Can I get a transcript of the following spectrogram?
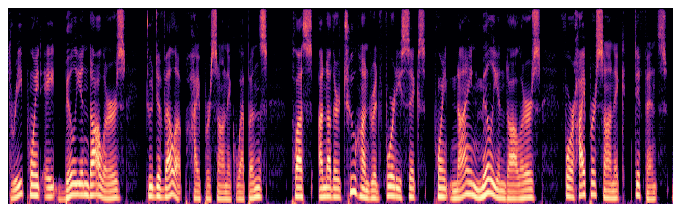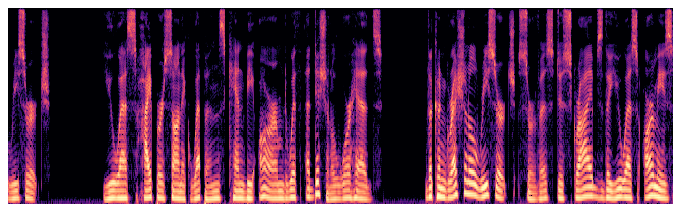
$3.8 billion to develop hypersonic weapons, plus another $246.9 million for hypersonic defense research. U.S. hypersonic weapons can be armed with additional warheads. The Congressional Research Service describes the U.S. Army's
